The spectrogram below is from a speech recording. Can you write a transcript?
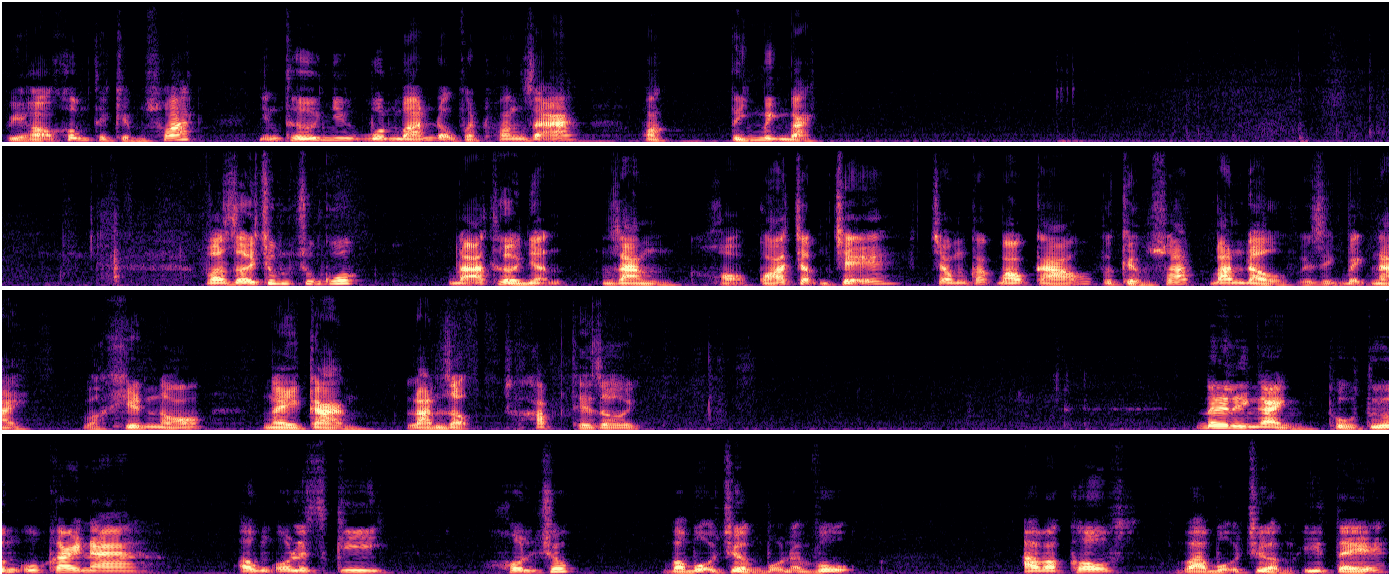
vì họ không thể kiểm soát những thứ như buôn bán động vật hoang dã hoặc tính minh bạch. Và giới Trung Trung Quốc đã thừa nhận rằng họ quá chậm trễ trong các báo cáo về kiểm soát ban đầu về dịch bệnh này và khiến nó ngày càng lan rộng khắp thế giới. Đây là hình ảnh Thủ tướng Ukraine ông Olesky Honchuk và Bộ trưởng Bộ Nội vụ Avakov và Bộ trưởng Y tế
